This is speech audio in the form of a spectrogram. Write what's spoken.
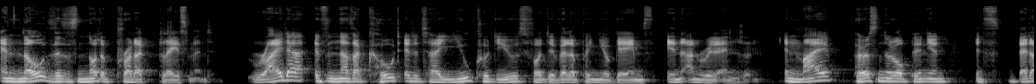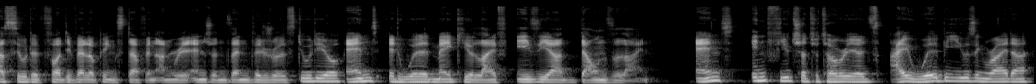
And no, this is not a product placement. Rider is another code editor you could use for developing your games in Unreal Engine. In my personal opinion, it's better suited for developing stuff in Unreal Engine than Visual Studio, and it will make your life easier down the line. And in future tutorials, I will be using Rider,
